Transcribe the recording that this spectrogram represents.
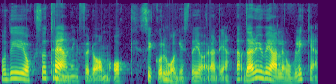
Och det är ju också träning för dem och psykologiskt att göra det. Där är ju vi alla olika.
